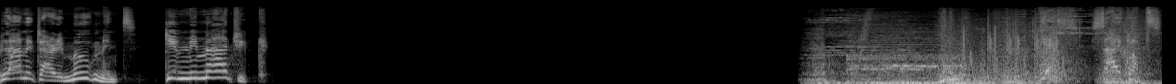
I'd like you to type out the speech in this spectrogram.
Planetary movements give me magic. Yes, Cyclops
